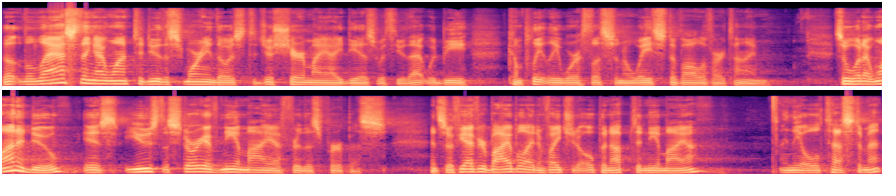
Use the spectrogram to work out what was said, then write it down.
The, the last thing I want to do this morning, though, is to just share my ideas with you. That would be completely worthless and a waste of all of our time. So, what I want to do is use the story of Nehemiah for this purpose. And so, if you have your Bible, I'd invite you to open up to Nehemiah in the Old Testament.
